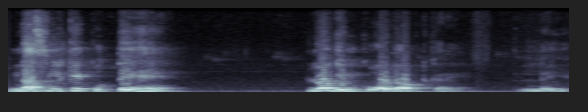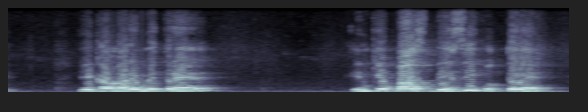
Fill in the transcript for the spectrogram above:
नस्ल के कुत्ते हैं, लोग इनको अडॉप्ट करें। लिए एक हमारे मित्र हैं, इनके पास देसी कुत्ते हैं,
